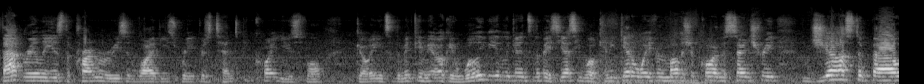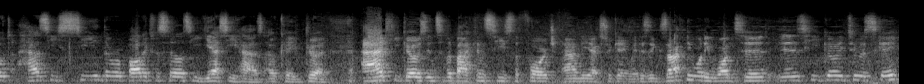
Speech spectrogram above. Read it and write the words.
that really is the primary reason why these Reapers tend to be quite useful going into the mid game. Okay, will he be able to get into the base? Yes, he will. Can he get away from the mothership core in the Sentry? Just about. Has he seen the robotics facility? Yes, he has. Okay, good. And he goes into the back and sees the forge and the extra gateway. This is exactly what he wanted. Is he going to escape?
